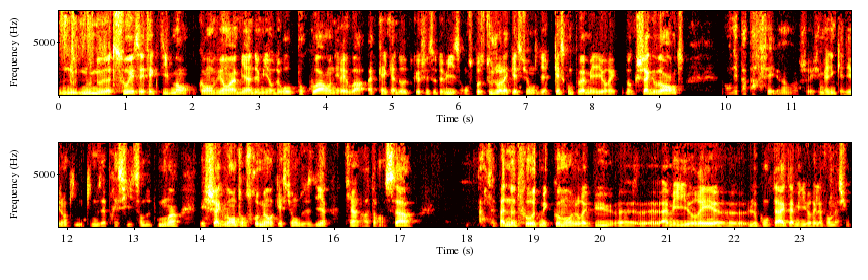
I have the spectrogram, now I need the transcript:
nous, notre souhait, c'est effectivement, quand on vend un bien à 2 millions d'euros, pourquoi on irait voir quelqu'un d'autre que chez Sotheby's? On se pose toujours la question, on se dit qu'est-ce qu'on peut améliorer? Donc chaque vente, on n'est pas parfait. Hein. J'imagine qu'il y a des gens qui, nous apprécient sans doute moins, mais chaque vente, on se remet en question de se dire tiens, alors attends, ça, alors c'est pas de notre faute, mais comment j'aurais pu euh, améliorer euh, le contact, améliorer la formation?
